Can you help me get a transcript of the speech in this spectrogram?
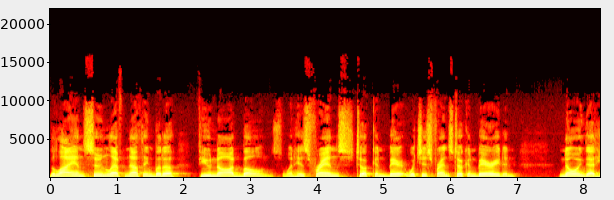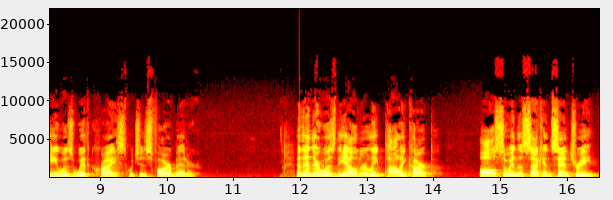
The lion soon left nothing but a few gnawed bones when his friends took and which his friends took and buried, and knowing that he was with Christ, which is far better. And then there was the elderly Polycarp, also in the second century,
